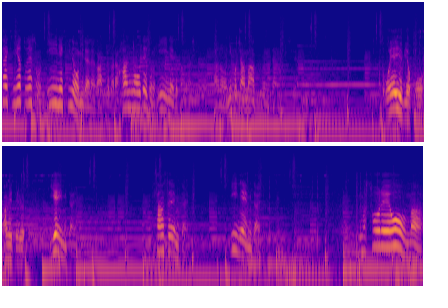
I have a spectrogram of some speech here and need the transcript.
最近やっとね、そのいいね機能みたいなのがあったから、反応でそのいいねとかあのニコちゃんマークみたいな感じで、あと親指をこう上げてる、イエイみたいな、賛成みたいな、いいねみたいな、まあ、それを、ま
